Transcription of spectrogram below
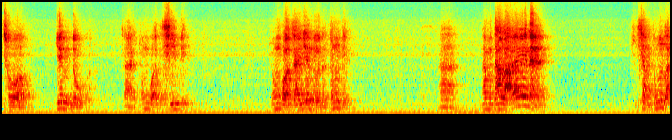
说印度啊，在中国的西边，中国在印度的东边，啊，那么他来呢，是向东来，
